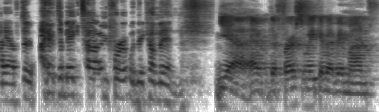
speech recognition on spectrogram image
I have to I have to make time for it when they come in. Yeah, the first week of every month,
